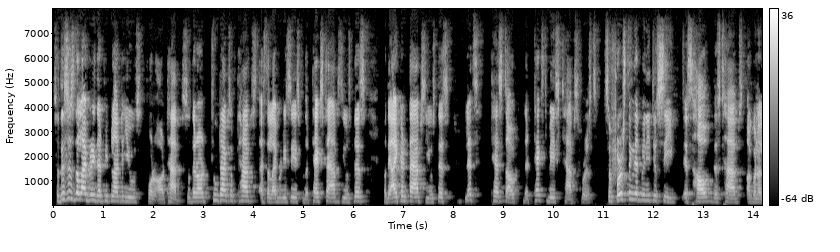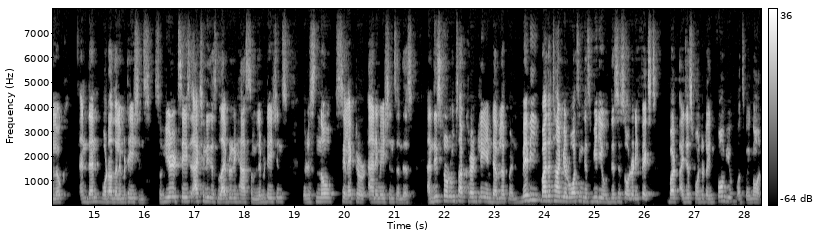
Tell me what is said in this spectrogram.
So this is the library that we plan to use for our tabs. So there are two types of tabs as the library says. For the text tabs, use this. For the icon tabs, use this. Let's test out the text-based tabs first. So first thing that we need to see is how these tabs are going to look and then what are the limitations. So here it says actually this library has some limitations. There is no selector animations in this and these problems are currently in development. Maybe by the time you're watching this video this is already fixed but I just wanted to inform you what's going on.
